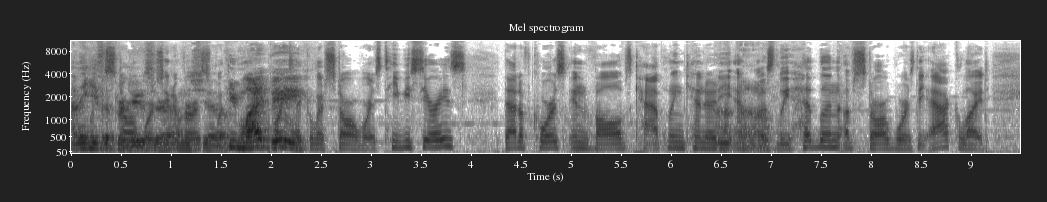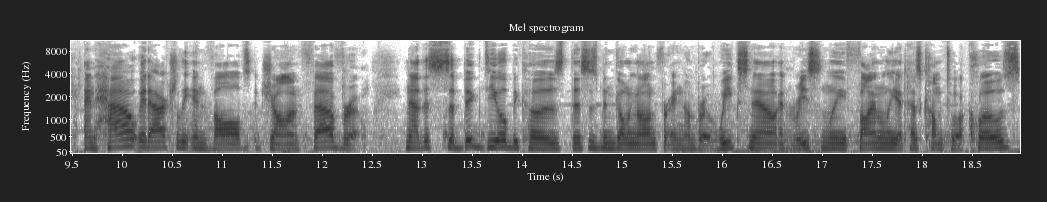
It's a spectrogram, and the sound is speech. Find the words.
I think he's with the Star Wars producer on the show. with He one might be. particular Star Wars TV series. That, of course, involves Kathleen Kennedy and Leslie Headland of Star Wars The Acolyte, and how it actually involves Jon Favreau. Now, this is a big deal because this has been going on for a number of weeks now, and recently, finally, it has come to a close.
